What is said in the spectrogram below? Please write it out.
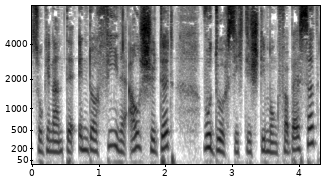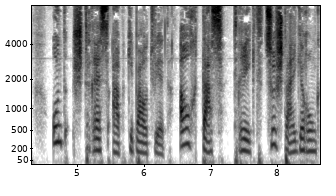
sogenannte Endorphine, ausschüttet, wodurch sich die Stimmung verbessert und Stress abgebaut wird. Auch das trägt zur Steigerung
